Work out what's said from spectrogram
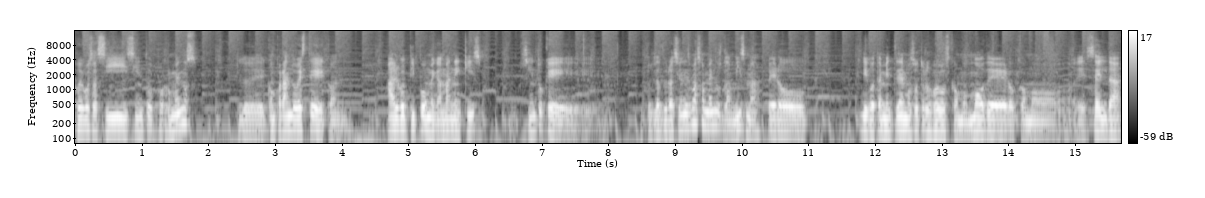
juegos así, siento, por lo menos comparando este con algo tipo Mega Man X, siento que pues la duración es más o menos la misma, pero digo, también tenemos otros juegos como Mother o como eh, Zelda,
